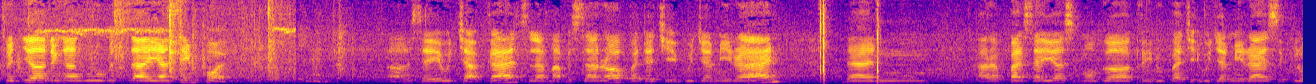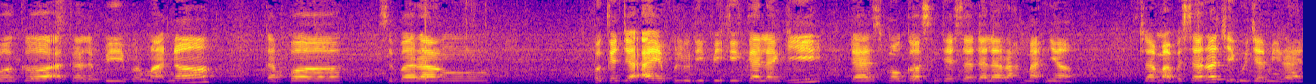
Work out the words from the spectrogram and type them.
bekerja dengan guru besar yang sempurna. Saya ucapkan selamat bersara pada Cikgu Jamiran dan harapan saya semoga kehidupan Cikgu Jamiran sekeluarga akan lebih bermakna tanpa sebarang pekerjaan yang perlu difikirkan lagi dan semoga sentiasa dalam rahmatnya. Selamat bersara Cikgu Jamiran.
